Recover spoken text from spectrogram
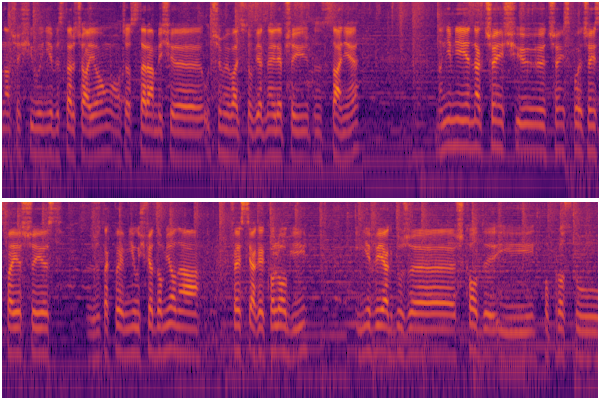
nasze siły nie wystarczają, chociaż staramy się utrzymywać to w jak najlepszej stanie. No niemniej jednak część, y, część społeczeństwa jeszcze jest, że tak powiem, nieuświadomiona w kwestiach ekologii i nie wie jak duże szkody i po prostu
